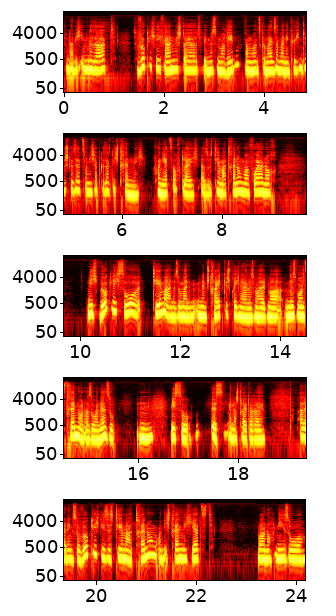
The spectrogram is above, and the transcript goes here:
dann habe ich ihm gesagt, so wirklich wie ferngesteuert, wir müssen mal reden. Haben wir uns gemeinsam an den Küchentisch gesetzt und ich habe gesagt, ich trenne mich. Von jetzt auf gleich. Also das Thema Trennung war vorher noch nicht wirklich so Thema, so in in einem Streitgespräch, na, da müssen wir halt mal, müssen wir uns trennen oder so, ne? So Mhm. wie es so ist in der Streiterei. Allerdings so wirklich dieses Thema Trennung und ich trenne mich jetzt war noch nie so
